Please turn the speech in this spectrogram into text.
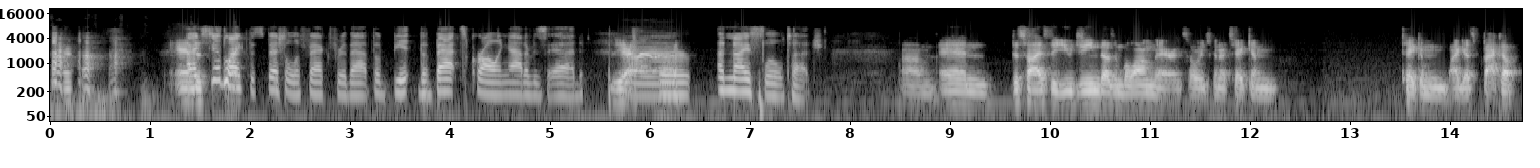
and, and I this- did like the special effect for that. The bi- the bats crawling out of his head. Yeah. A nice little touch. um, and decides that Eugene doesn't belong there, and so he's going to take him, take him, I guess, back up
